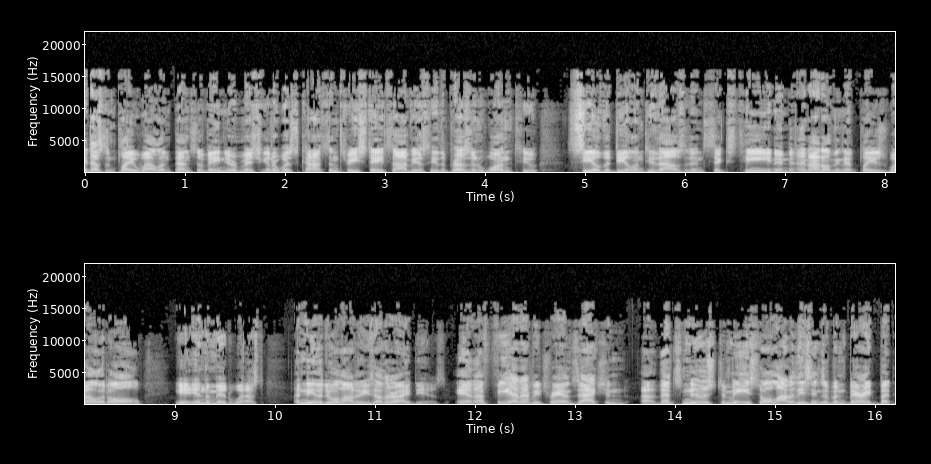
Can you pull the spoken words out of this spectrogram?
it doesn't play well in Pennsylvania or Michigan or Wisconsin. Three states, obviously, the president won to seal the deal in 2016, and and I don't think that plays well at all in, in the Midwest. And neither do a lot of these other ideas. And a fee on every transaction, uh, that's news to me. So a lot of these things have been buried. But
